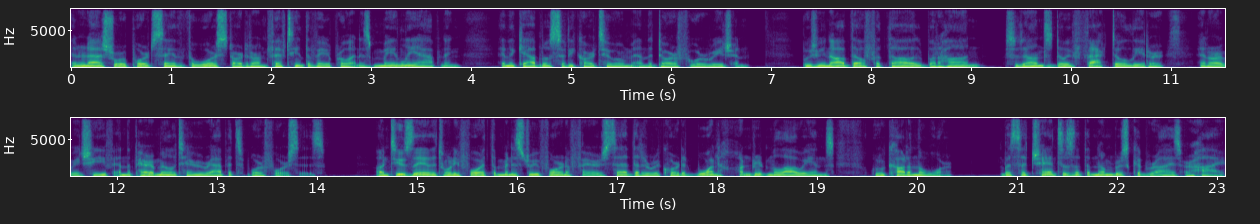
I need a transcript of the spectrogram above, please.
International reports say that the war started on 15th of April and is mainly happening in the capital city Khartoum and the Darfur region. Between Abdel Fattah al-Burhan, Sudan's de facto leader and army chief, and the paramilitary rapid support forces. On Tuesday, the 24th, the Ministry of Foreign Affairs said that it recorded 100 Malawians who were caught in the war, but said chances that the numbers could rise are high.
